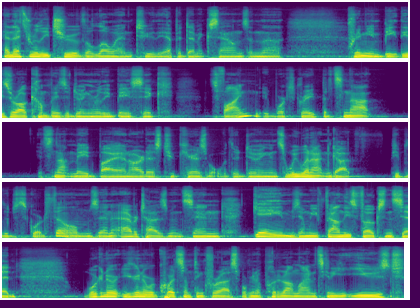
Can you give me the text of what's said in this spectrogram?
and that's really true of the low end too. The Epidemic Sounds and the Premium Beat. These are all companies that are doing really basic. It's fine, it works great, but it's not. It's not made by an artist who cares about what they're doing. And so we went out and got people who scored films and advertisements and games, and we found these folks and said, "We're gonna, you're gonna record something for us. We're gonna put it online. It's gonna get used."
